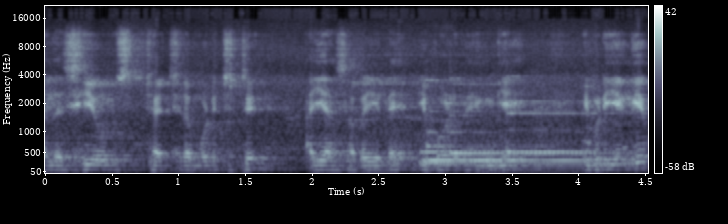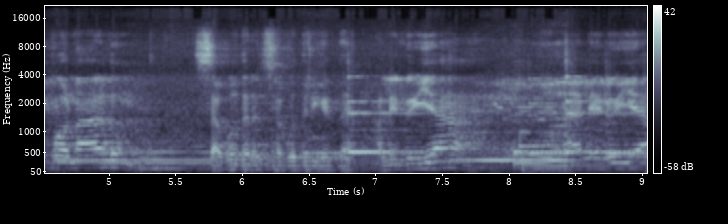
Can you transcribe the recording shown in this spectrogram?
அந்த சியோன் சர்ச்சில் முடிச்சுட்டு ஐயா சபையில் இப்பொழுது இங்கே. இப்படி எங்கே போனாலும் சகோதர சகோதரிகள் தான் அலையிலுயா அலையிலுயா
